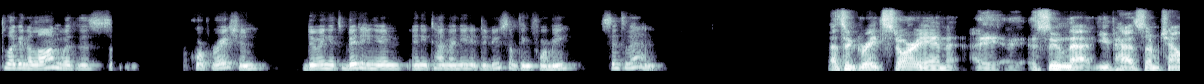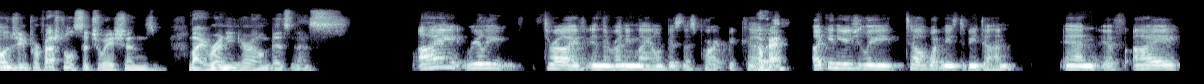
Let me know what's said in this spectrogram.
plugging along with this corporation, doing its bidding, and anytime I needed to do something for me since then. That's a great story. And I assume that you've had some challenging professional situations by running your own business. I really thrive in the running my own business part because okay. I can usually tell what needs to be done. And if I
